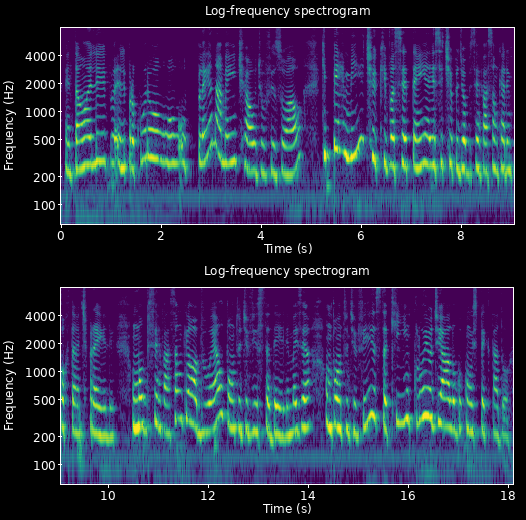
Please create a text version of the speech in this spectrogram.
Então ele, ele procura o, o, plenamente audiovisual que permite que você tenha esse tipo de observação que era importante para ele. Uma observação que, óbvio, é o ponto de vista dele, mas é um ponto de vista que inclui o diálogo com o espectador.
